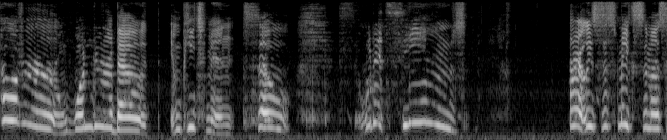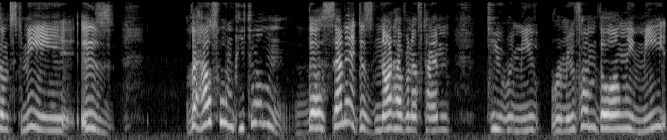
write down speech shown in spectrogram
however wonder about impeachment. So what it seems or at least this makes the most sense to me, is the House will impeach him. The Senate does not have enough time to remove remove him. They'll only meet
